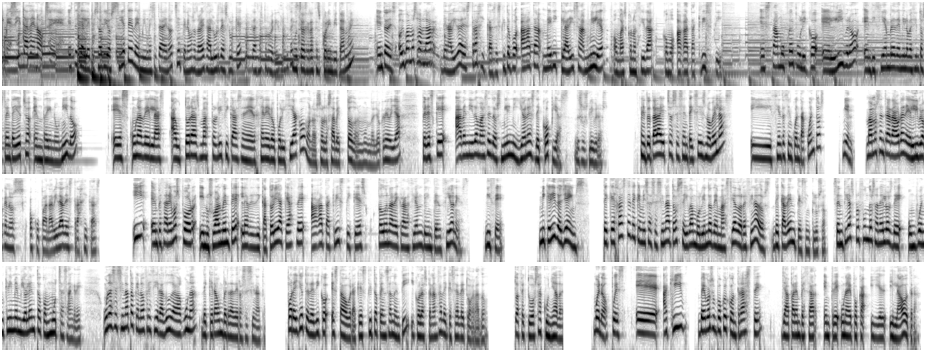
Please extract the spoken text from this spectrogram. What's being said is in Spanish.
Mi mesita de noche. Este es el episodio 7 de Mi mesita de noche. Tenemos otra vez a Lourdes Luque. Gracias por venir, Lourdes. Muchas gracias por invitarme. Entonces, hoy vamos a hablar de Navidades Trágicas, escrito por Agatha Mary Clarissa Miller, o más conocida como Agatha Christie. Esta mujer publicó el libro en diciembre de 1938 en Reino Unido. Es una de las autoras más prolíficas en el género policíaco, bueno, eso lo sabe todo el mundo, yo creo ya, pero es que ha vendido más de 2.000 millones de copias de sus libros. En total ha hecho 66 novelas y 150 cuentos. Bien, vamos a entrar ahora en el libro que nos ocupa, Navidades Trágicas. Y empezaremos por, inusualmente, la dedicatoria que hace Agatha Christie, que es toda una declaración de intenciones. Dice, Mi querido James, te quejaste de que mis asesinatos se iban volviendo demasiado refinados, decadentes incluso. Sentías profundos anhelos de un buen crimen violento con mucha sangre, un asesinato que no ofreciera duda alguna de que era un verdadero asesinato. Por ello te dedico esta obra que he escrito pensando en ti y con la esperanza de que sea de tu agrado. Tu afectuosa cuñada. Bueno, pues eh, aquí vemos un poco el contraste, ya para empezar, entre una época y, y la otra.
